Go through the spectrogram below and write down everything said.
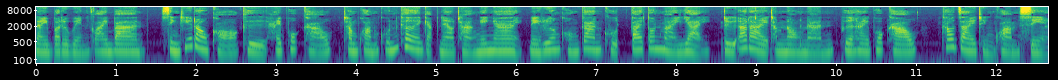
ในบริเวณใกล้บ้าน สิ่งที่เราขอคือให้พวกเขาทำความคุ้นเคยกับแนวทางง่ายๆ ในเรื่องของการขุดใต้ต้นไม้ใหญ่ หรืออะไรทำนองนั้นเพื่อให้พวกเขาเข้าใจถึงความเสี่ยง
